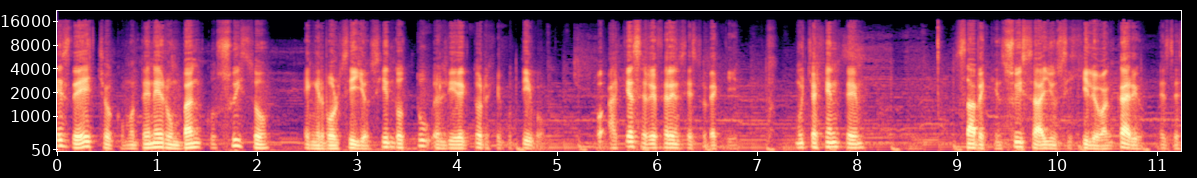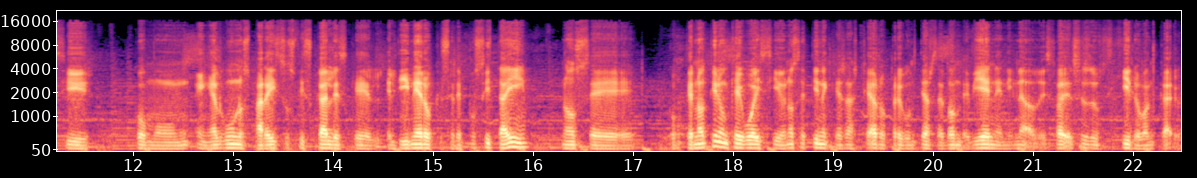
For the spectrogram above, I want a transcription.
Es de hecho como tener un banco suizo en el bolsillo, siendo tú el director ejecutivo. ¿A qué hace referencia esto de aquí? Mucha gente sabe que en Suiza hay un sigilio bancario, es decir, como en algunos paraísos fiscales que el, dinero que se deposita ahí no se como que no tiene un KYC o no se tiene que rastrear o preguntarse dónde viene ni nada de eso. Eso es un sigilo bancario.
